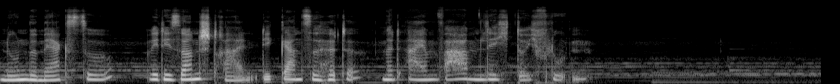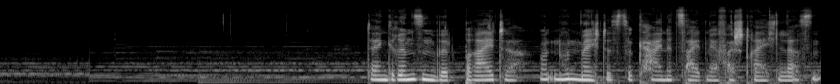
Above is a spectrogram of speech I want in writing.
Nun bemerkst du, wie die Sonnenstrahlen die ganze Hütte mit einem warmen Licht durchfluten. Dein Grinsen wird breiter und nun möchtest du keine Zeit mehr verstreichen lassen.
